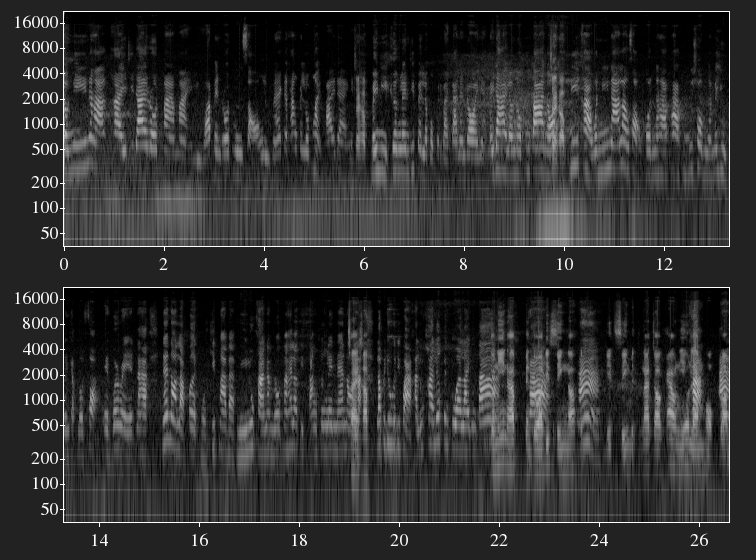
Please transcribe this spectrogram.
ดี๋ยวนี้นะคะ ใครที่ได้รถมาใหม่ หรือว่าเป็นรถมือสองหรือแม้กระทั่งเป็นรถใหม่ป้ายแดงเนี่ยใช่ครับ ไม่มีเครื่องเล่นที่เป็นระบบปฏิบัติการ Android เนี่ยไม่ได้แล้วเนาะคุณต้าเนาะใช่ครับ นี่ค่ะวันนี้นะเราสองคนนะคะ พาคุณผู้ชมนะมาอยู่กันกับรถ Ford Everest นะคะ แน่นอนหลับเปิดหัวคลิปมาแบบนี้ลูกค้านำรถมาให้เราติดตั้งเครื่องเล่นแน่นอนใช่ล่ะครับ เราไปดูกันดีกว่าค่ะ ลูกค้าเลือกเป็นตัวอะไรคุณต้าตัวนี้นะครับ เป็นตัวค่ะดิสซิงเนาะอ่า ดิสซิงเป็นหน้าจอ 9 นิ้ว แรม 6 รอม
